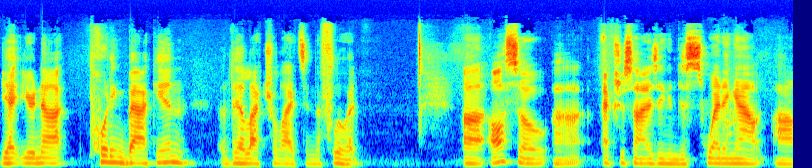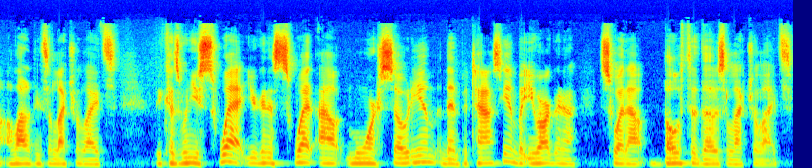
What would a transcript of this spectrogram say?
yet you're not putting back in the electrolytes in the fluid. Uh, also, uh, exercising and just sweating out uh, a lot of these electrolytes because when you sweat, you're going to sweat out more sodium than potassium, but you are going to sweat out both of those electrolytes.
